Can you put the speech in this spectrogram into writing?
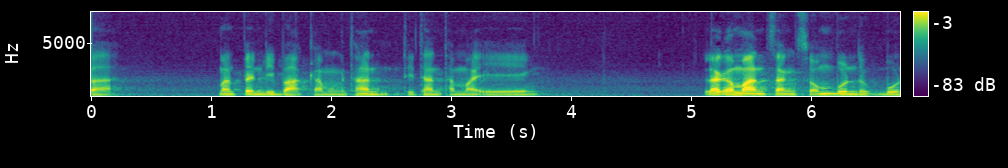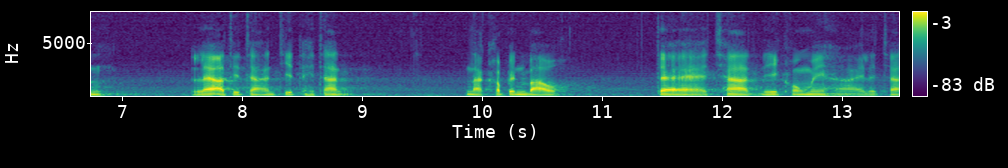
ว่ามันเป็นวิบากกรรมของท่านที่ท่านทำมาเอง แล้วก็มันสั่งสมบุญทุกบุญ และอธิษฐานจิตให้ท่าน หนักก็เป็นเบา แต่ชาตินี้คงไม่หายแล้วจ้ะ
